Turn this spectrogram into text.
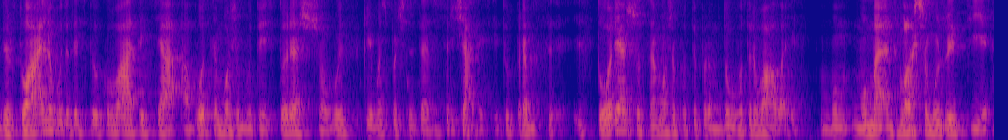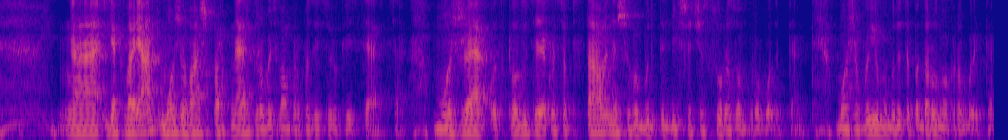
віртуально будете спілкуватися, або це може бути історія, що ви з кимось почнете зустрічатись. І тут прям історія, що це може бути прям довготривала іс- момент в вашому житті. Як варіант, може ваш партнер зробить вам пропозицію руки і серця. Може, от складуться якось обставини, що ви будете більше часу разом проводити. Може, ви йому будете подарунок робити,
